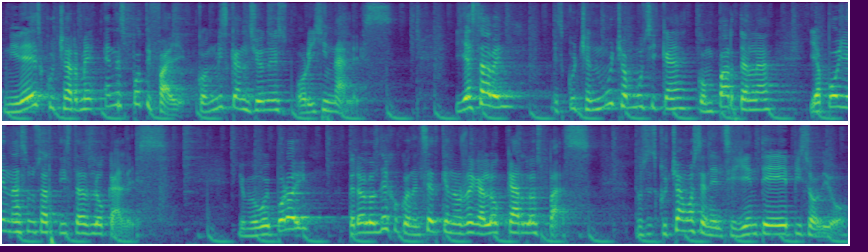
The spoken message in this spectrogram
ni de escucharme en Spotify con mis canciones originales. Y ya saben, escuchen mucha música, compártanla y apoyen a sus artistas locales. Yo me voy por hoy, pero los dejo con el set que nos regaló Carlos Paz. Nos escuchamos en el siguiente episodio.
